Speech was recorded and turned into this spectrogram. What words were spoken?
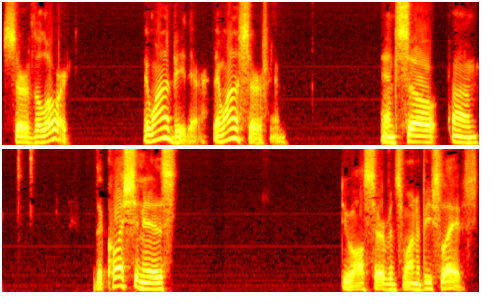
serve the Lord. They want to be there. They want to serve Him. And so um, the question is, do all servants want to be slaves?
